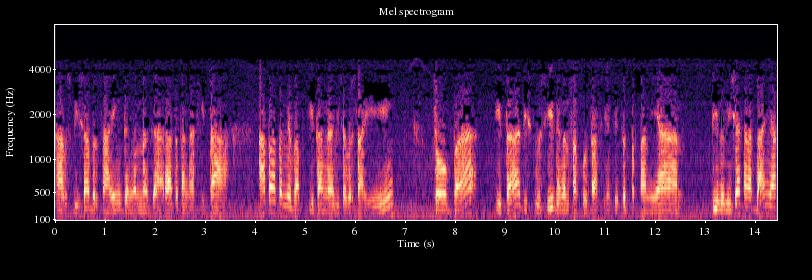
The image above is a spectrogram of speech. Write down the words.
harus bisa bersaing dengan negara tetangga kita. Apa penyebab kita nggak bisa bersaing? Coba kita diskusi dengan Fakultas Institut Pertanian. Di Indonesia sangat banyak.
